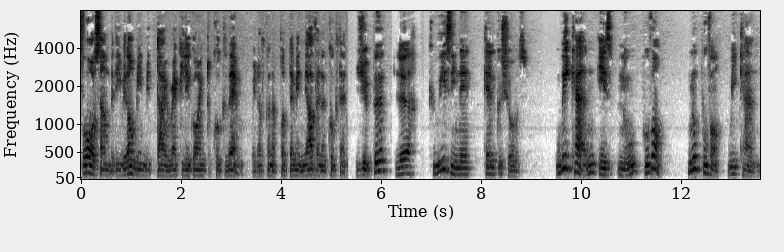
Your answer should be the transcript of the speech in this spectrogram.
for somebody. We don't mean we're directly going to cook them. We're not going to put them in the oven and cook them. Je peux leur cuisiner quelque chose. We can is nous pouvons. Nous pouvons. We can.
